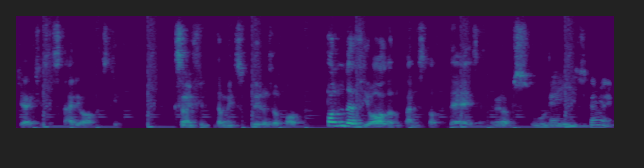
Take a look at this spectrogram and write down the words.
de, artistas cariocas que, que, são infinitamente superiores ao Paulo. Paulo da Viola não está nesse top 10, é meio absurdo. É isso também.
